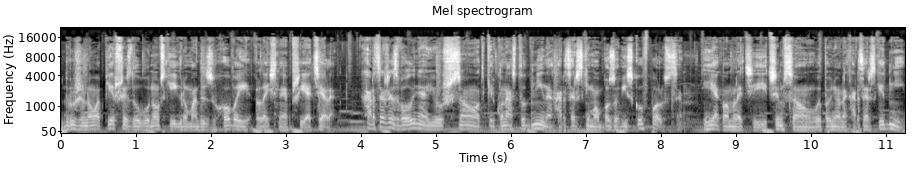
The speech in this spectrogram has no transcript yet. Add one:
drużynowa pierwszej z Dłubunowskiej Gromady Zuchowej Leśne Przyjaciele. Harcerze z Wolynia już są od kilkunastu dni na harcerskim obozowisku w Polsce. Jak wam leci i czym są wypełnione harcerskie dni?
